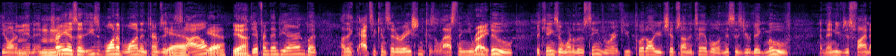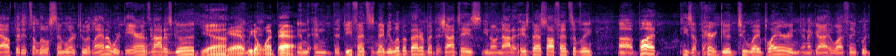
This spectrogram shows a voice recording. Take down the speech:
You know what I mean? And Trae is a he's one of one in terms of his style. yeah. Yeah. He's different than De'Aaron, but I think that's a consideration because the last thing you Right. want to do, the Kings are one of those teams where if you put all your chips on the table and this is your big move, and then you just find out that it's a little similar to Atlanta where De'Aaron's not as good. Yeah. Yeah, we don't want that. And and the defense is maybe a little bit better, but Dejounte's you know not at his best offensively, uh, but he's a very good two-way player and, and a guy who I think would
